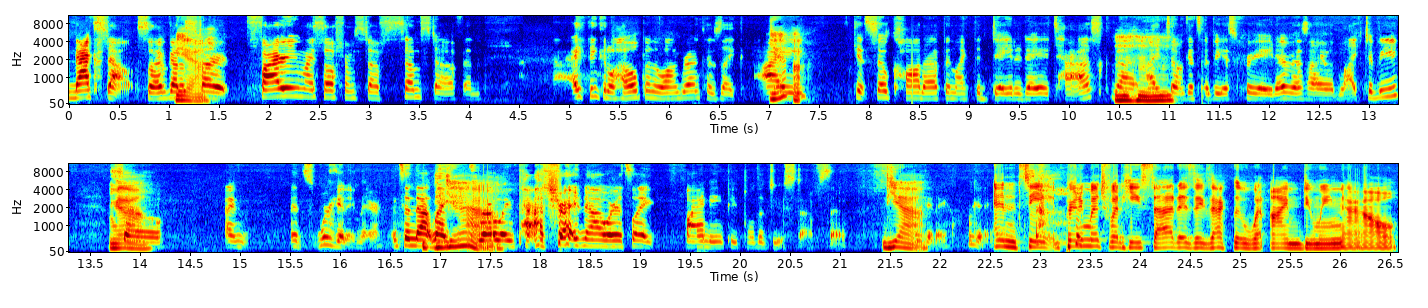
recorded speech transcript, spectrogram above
maxed out. So I've got to Yeah. start firing myself from stuff, some stuff. And I think it'll help in the long run because like Yeah. I get so caught up in like the day to day task that I Mhm. don't get to be as creative as I would like to be. yeah. So I'm it's we're getting there. It's in that like Yeah. growing patch right now where it's like finding people to do stuff. So yeah. we're getting we're getting And see, pretty much what he said is exactly what I'm doing now.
